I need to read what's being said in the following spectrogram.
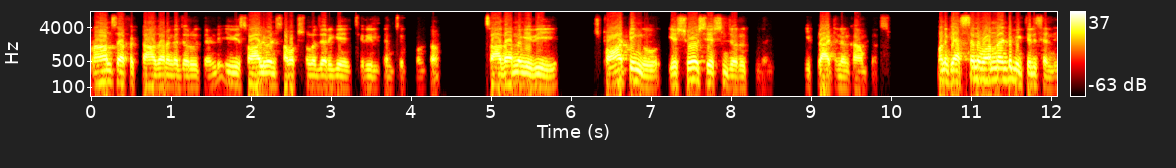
ట్రాన్స్ ఎఫెక్ట్ ఆధారంగా జరుగుతాయండి. ఇవి సాల్వెంట్ సమక్షంలో జరిగే చర్యలు అని చెప్పుకుంటాం. సాధారణంగా ఇవి స్టార్టింగ్ ఎసోసియేషన్ జరుగుతుందండి ఈ ప్లాటినం కాంప్లెక్స్ మనకి ఎస్ఎన్ వన్ అంటే మీకు తెలుసండి.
